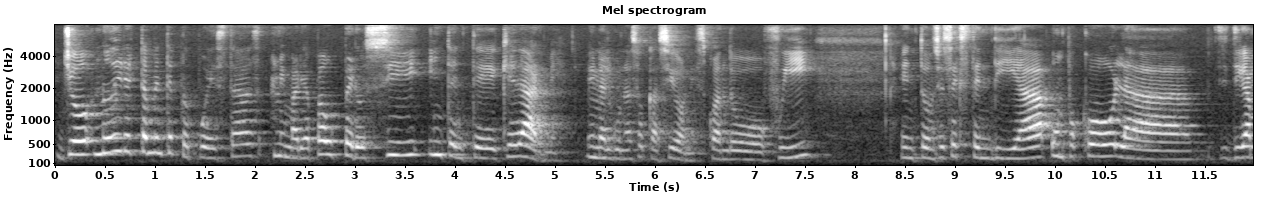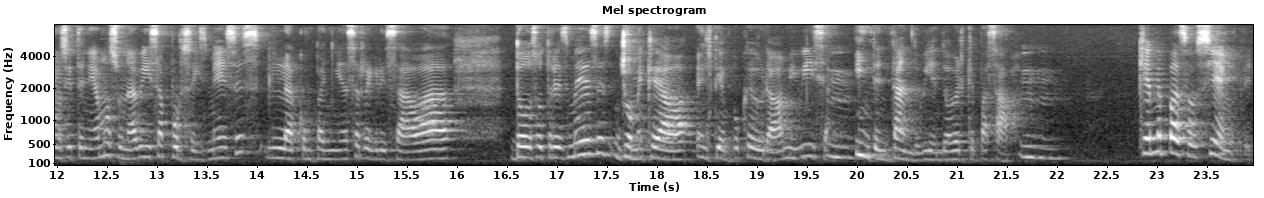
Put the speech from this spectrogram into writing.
Yo no directamente propuestas, mi María Pau, pero sí intenté quedarme en algunas ocasiones. Cuando fui entonces extendía un poco la, digamos, si teníamos una visa por seis meses, la compañía se regresaba dos o tres meses, yo me quedaba el tiempo que duraba mi visa, mm. intentando, viendo a ver qué pasaba. ¿Qué me pasó siempre?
